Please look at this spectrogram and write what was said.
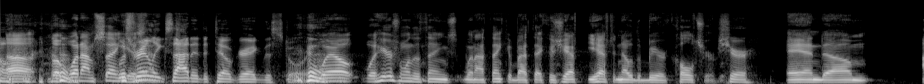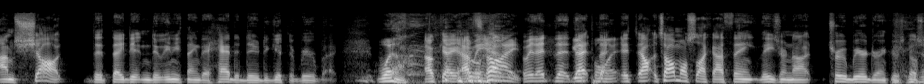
Uh, but what I'm saying was is, really excited to tell Greg this story. well, well, here's one of the things when I think about that because you have you have to know the beer culture. Sure. And um, I'm shocked that they didn't do anything they had to do to get their beer back. Well, okay, I mean, right. I mean that, that, Good that, point. it's, it's almost like I think these are not true beer drinkers because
